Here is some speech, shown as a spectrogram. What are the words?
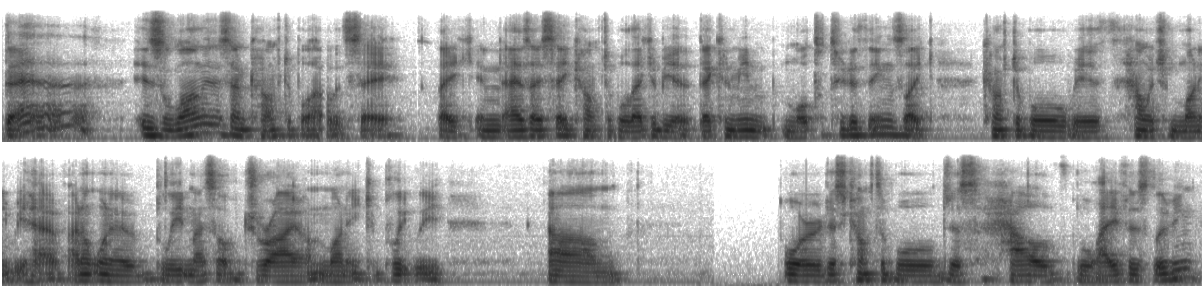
That, as long as I'm comfortable, I would say. Like, and as I say comfortable, that could be a, that could mean multitude of things. Like comfortable with how much money we have. I don't want to bleed myself dry on money completely. Um, or just comfortable just how life is living.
